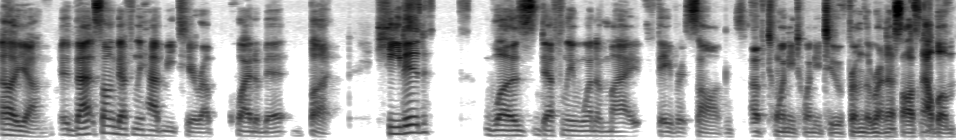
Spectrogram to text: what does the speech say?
Oh, uh, yeah. That song definitely had me tear up quite a bit, but Heated was definitely one of my favorite songs of 2022 from the Renaissance album.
